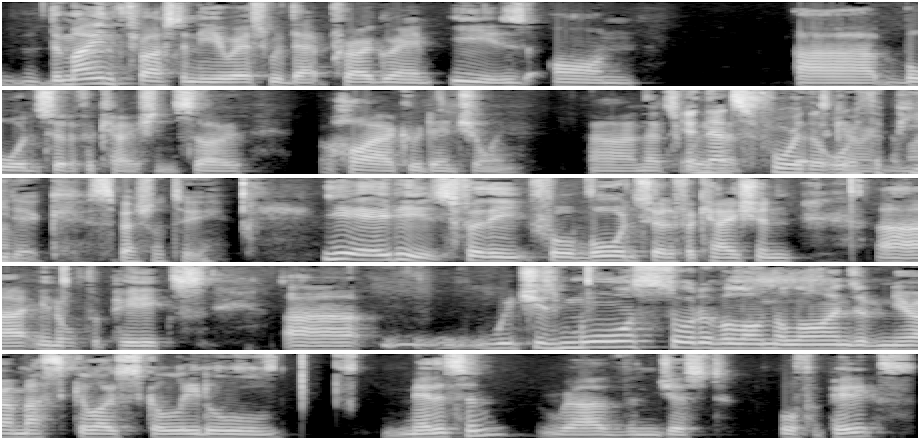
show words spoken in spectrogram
the main thrust in the US with that program is on uh, board certification, so higher credentialing, uh, and that's and that's, that's for that's the orthopedic the specialty. Yeah, it is for the for board certification uh, in orthopedics, uh, which is more sort of along the lines of neuromusculoskeletal medicine rather than just orthopedics.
